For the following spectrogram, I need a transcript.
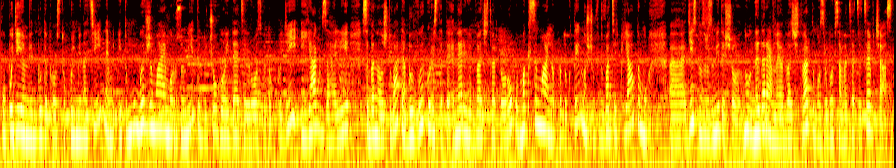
по подіям він буде просто кульмінаційним, і тому ми вже маємо розуміти, до чого йде цей розвиток подій, і як взагалі себе налаштувати, аби використати енергію 24-го року максимально продуктивно, щоб в 25-му е, дійсно зрозуміти, що ну не даремно я в 24-му зробив саме це, це, це вчасно.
